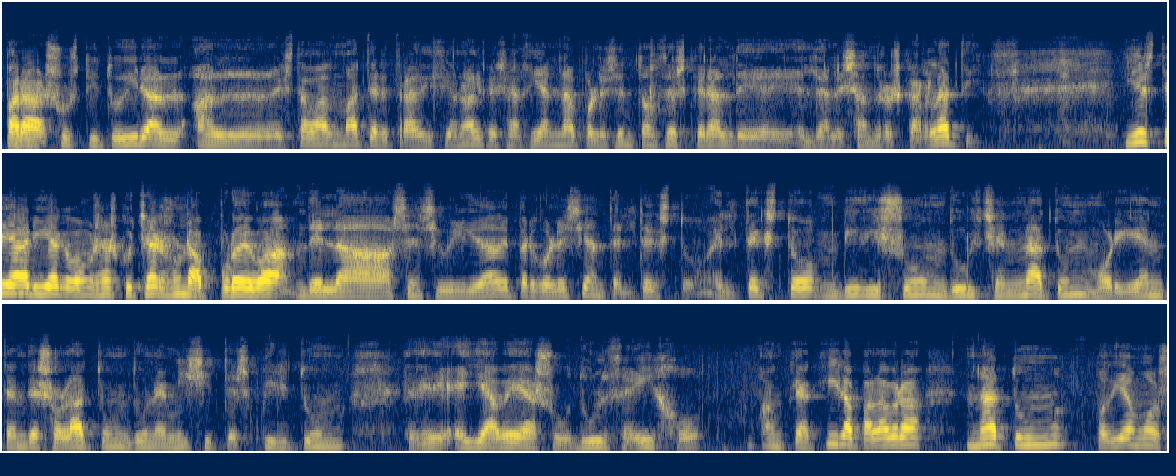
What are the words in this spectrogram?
para sustituir al, al Stabat Mater tradicional que se hacía en Nápoles entonces, que era el de, el de Alessandro Scarlatti. Y este aria que vamos a escuchar es una prueba de la sensibilidad de Pergolesi ante el texto. El texto Vidi sum natum, morientem desolatum, dune misit spiritum, ella ve a su dulce hijo, aunque aquí la palabra natum podíamos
